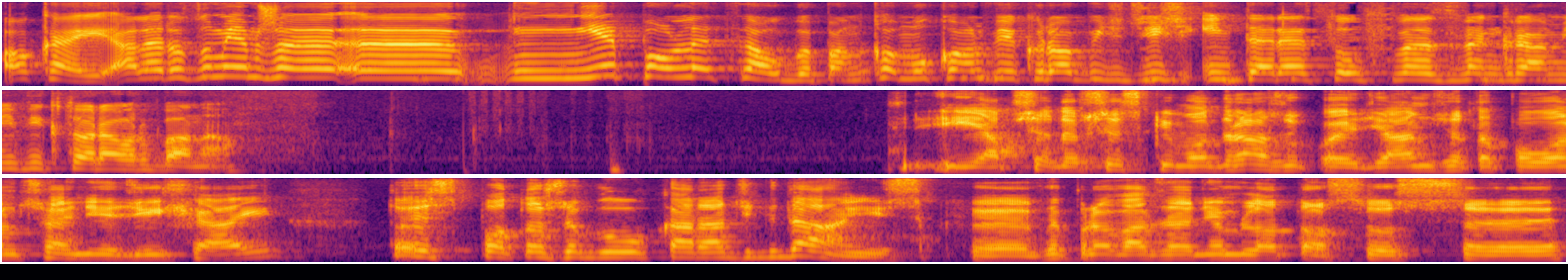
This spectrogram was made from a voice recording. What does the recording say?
Okej, ale rozumiem, że e, nie polecałby pan komukolwiek robić dziś interesów e, z Węgrami Viktora Orbana. I ja przede wszystkim od razu powiedziałem, że to połączenie dzisiaj to jest po to, żeby ukarać Gdańsk e, wyprowadzeniem Lotosu z, e,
